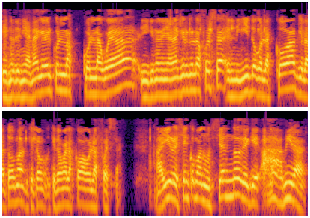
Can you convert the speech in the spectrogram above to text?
que no tenía nada que ver con la con la weá y que no tenía nada que ver con la fuerza, el niñito con la escoba que la toma que, to- que toma la escoba con la fuerza. Ahí recién como anunciando de que ah, mira,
